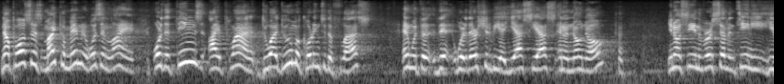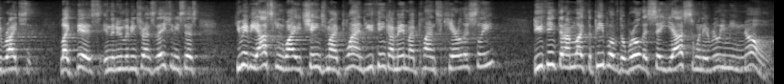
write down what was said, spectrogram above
Now, Paul says, My commandment wasn't lying, or the things I plan, do I do them according to the flesh? And with the, the where there should be a yes, yes, and a no, no? You know, see in the verse 17, he, he writes like this in the New Living Translation. He says, You may be asking why I changed my plan. Do you think I made my plans carelessly? Do you think that I'm like the people of the world that say yes when they really mean no?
